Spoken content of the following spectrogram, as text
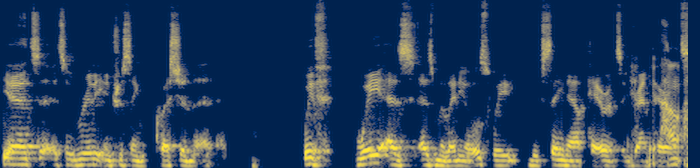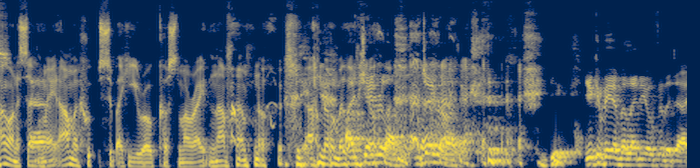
Yeah, it's a, it's a really interesting question. Uh, we've we as as millennials, we we've seen our parents and grandparents. Hang, hang on a second, uh, mate. I'm a superhero customer, right? And I'm, I'm no I'm no millennial. I'm generalizing. I'm generalizing. you, you can be a millennial for the day.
